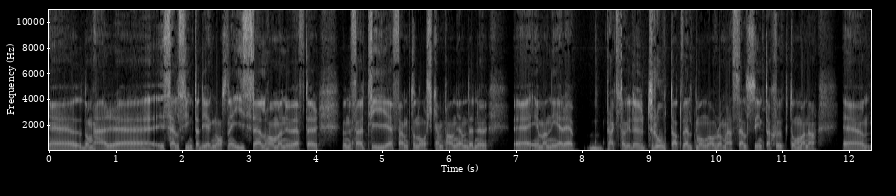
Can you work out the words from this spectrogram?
eh, de här eh, sällsynta diagnoserna. I Israel har man nu efter ungefär 10-15 års kampanjande nu eh, är man nere praktiskt taget utrotat väldigt många av de här sällsynta sjukdomarna. Ehm,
